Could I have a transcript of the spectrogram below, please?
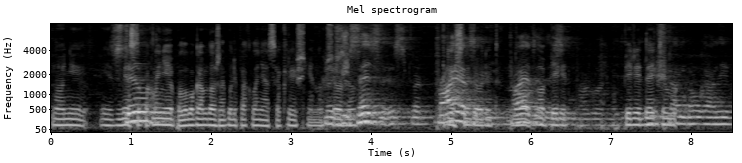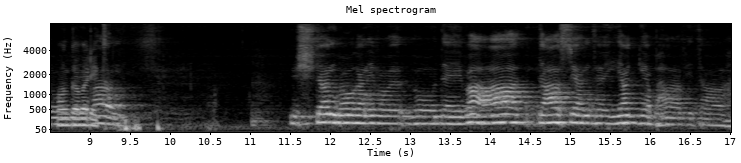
Но они из места поклонения полубогам должны были поклоняться Кришне, но все же Кришна говорит, но, но перед, перед этим он говорит, इष्टन भोगनि दास्यन्त यज्ञभाविताः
